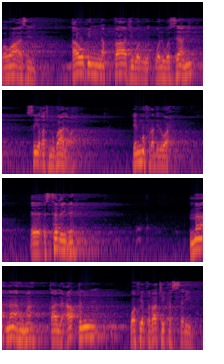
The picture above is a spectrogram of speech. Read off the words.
ووازن. أو بالنقاد والوزان صيغة مبالغة. للمفرد الواحد. استدعي به. ما ما هما؟ قال عقل وفطرتك السليمة.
